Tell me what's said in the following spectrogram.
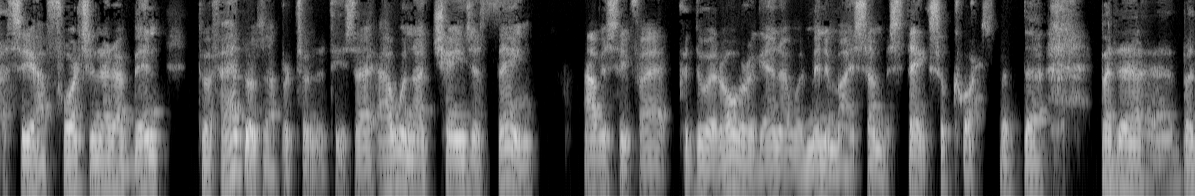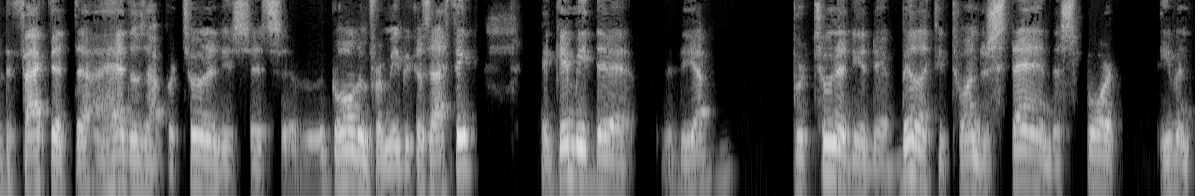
I, see how fortunate I've been to have had those opportunities. I, I, would not change a thing. Obviously, if I could do it over again, I would minimize some mistakes, of course. But uh, but uh, but the fact that uh, I had those opportunities is golden for me because I think it gave me the the opportunity, and the ability to understand the sport even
